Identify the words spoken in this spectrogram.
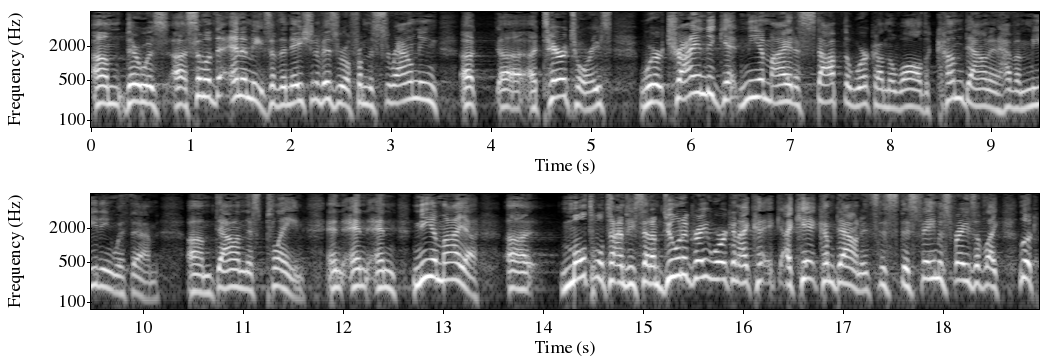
um, there was uh, some of the enemies of the nation of Israel from the surrounding uh, uh, territories were trying to get Nehemiah to stop the work on the wall, to come down and have a meeting with them um, down on this plain. And, and, and Nehemiah, uh, multiple times he said, I'm doing a great work and I can't, I can't come down. It's this, this famous phrase of like, look,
